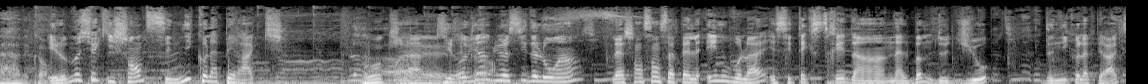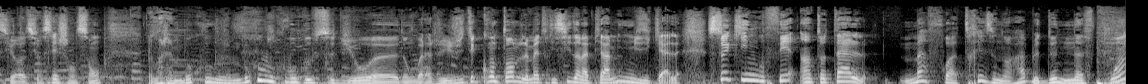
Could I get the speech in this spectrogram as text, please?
Ah d'accord. et le monsieur qui chante c'est Nicolas Perrac. Voilà, qui revient lui aussi de loin. La chanson s'appelle Et nous voilà et c'est extrait d'un album de duo de Nicolas Perrac sur sur ses chansons. Et moi j'aime beaucoup, j'aime beaucoup beaucoup beaucoup ce duo. euh, donc voilà, j'étais content de le mettre ici dans la pyramide musicale. Ce qui nous fait un total, ma foi, très honorable de 9 points.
